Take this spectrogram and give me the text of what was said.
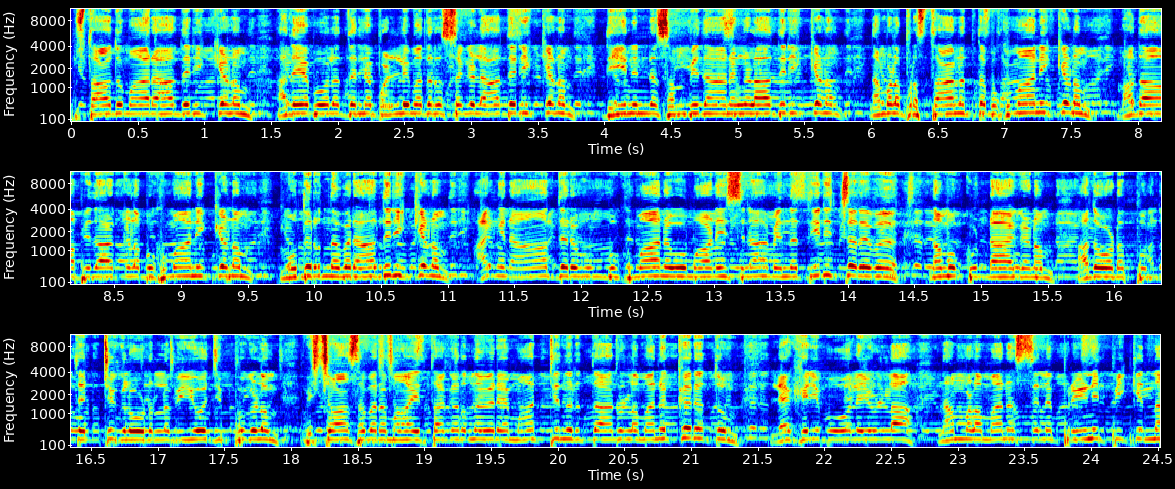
ഉസ്താദുമാർ ആദരിക്കണം. അതേപോലെ തന്നെ പള്ളി മദ്രസകൾ ആദരിക്കണം. ദീനിന്റെ സംവിധാനങ്ങൾ ആദരിക്കണം. നമ്മളെ പ്രസ്ഥാനത്തെ ബഹുമാനിക്കണം. മാതാപിതാക്കളെ ബഹുമാനിക്കണം. മുതിർന്നവർ ആദരിക്കണം. അങ്ങനെ ആദരവും ബഹുമാനവുമാണ് ഇസ്ലാം എന്ന തിരിച്ചറിവ് നമുക്കുണ്ടാകണം. അതോടൊപ്പം തെറ്റുകളോടുള്ള വിയോജിപ്പുകളും വിശ്വാസപരമായി തകർന്നവരെ മാറ്റി നിർത്താനുള്ള മനക്കരുത്തും ലഹരി പോലെയുള്ള നമ്മളെ മനസ്സിനെ പ്രീണിപ്പിക്കുന്ന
